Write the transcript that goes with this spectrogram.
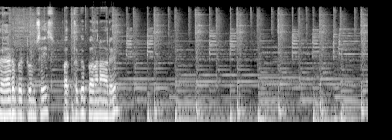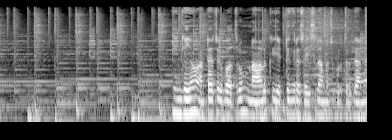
தேர்டு பெட்ரூம் சைஸ் பத்துக்கு பதினாறு. இங்கேயும் அட்டாச்சு பாத்ரூம் நாலுக்கு எட்டுங்கிற சைஸில் அமைச்சு கொடுத்துருக்காங்க.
